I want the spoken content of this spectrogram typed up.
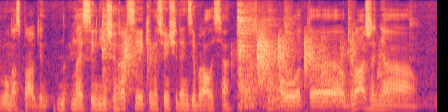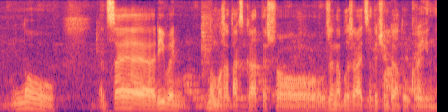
ну, насправді найсильніші гравці, які на сьогоднішній день зібралися. От, е, враження, ну, це рівень, ну можна так сказати, що вже наближається до чемпіонату України.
